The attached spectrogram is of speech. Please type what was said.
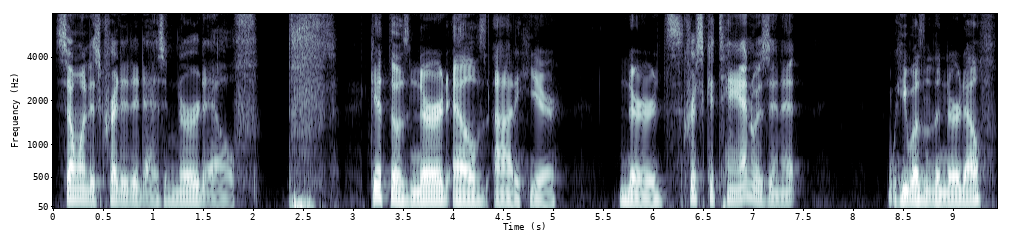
Someone is credited as Nerd Elf. Get those nerd elves out of here. Nerds. Chris Kattan was in it. He wasn't the nerd elf?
